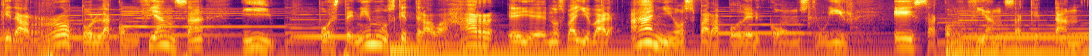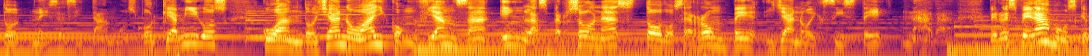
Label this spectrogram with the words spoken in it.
queda roto la confianza y pues tenemos que trabajar, eh, nos va a llevar años para poder construir esa confianza que tanto necesitamos. Porque amigos, cuando ya no hay confianza en las personas, todo se rompe, ya no existe nada pero esperamos que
